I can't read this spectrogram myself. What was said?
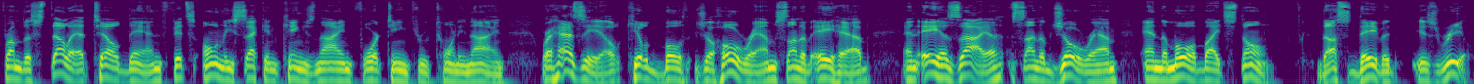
from the stela at Tel Dan fits only 2 Kings 9 14 through 29, where Hazael killed both Jehoram, son of Ahab, and Ahaziah, son of Joram, and the Moabite stone. Thus David is real.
